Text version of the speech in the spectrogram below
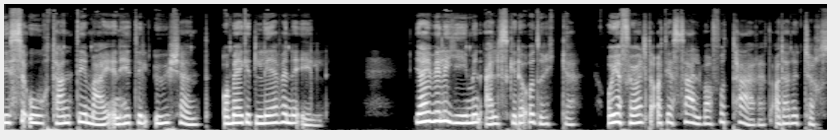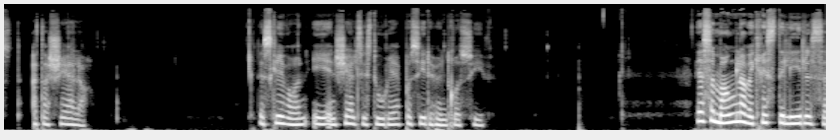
disse ord tente i meg en hittil ukjent og meget levende ild. Jeg ville gi min elskede å drikke, og jeg følte at jeg selv var fortæret av denne tørst etter sjeler. Det skriver han i En sjelshistorie på side 107. Det som mangler ved Kristi lidelse,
